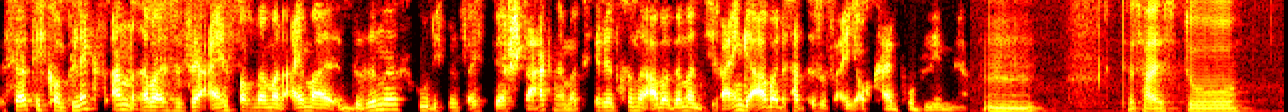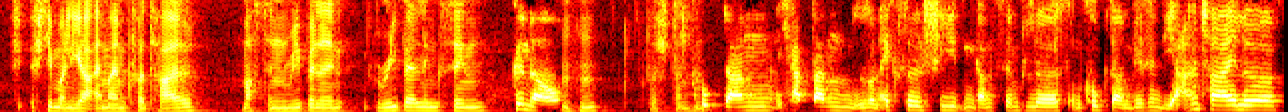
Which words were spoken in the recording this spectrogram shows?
es hört sich komplex an, aber es ist sehr einfach, wenn man einmal drin ist. Gut, ich bin vielleicht sehr stark in der Materie drin, aber wenn man sich reingearbeitet hat, ist es eigentlich auch kein Problem mehr. Mhm. Das heißt, du viermal Jahr, einmal im Quartal machst du ein Rebalancing. Genau. Mhm. Verstanden. Ich guck dann, ich habe dann so ein Excel-Sheet, ein ganz simples, und gucke dann, wie sind die Anteile,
